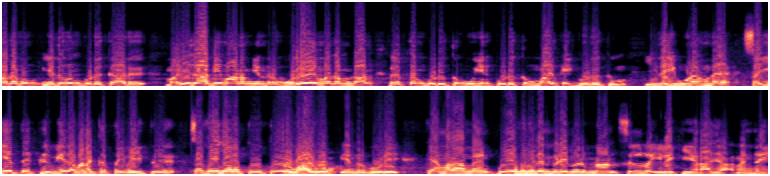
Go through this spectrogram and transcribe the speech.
மதமும் எதுவும் கொடுக்காது. மனித மனிதாபிமானம் என்ற ஒரே மதம் தான் ரத்தம் கொடுக்கும் உயிர் கொடுக்கும் வாழ்க்கை கொடுக்கும். இதை உணர்ந்த சையத்துக்கு வீர வணக்கத்தை வைத்து சகோதரத்துவத்தோடு வாழ்வோம் என்று கூறி கேமராமேன் கோகுலுடன் விடைபெறும் நான் செல்வ இலக்கிய ராஜா. நன்றி.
